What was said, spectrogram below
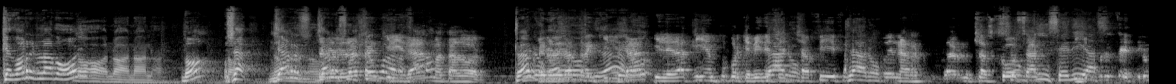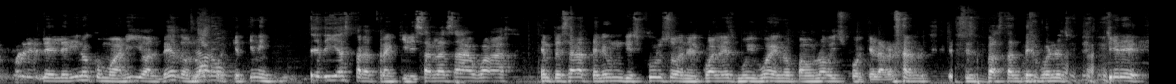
¿Quedó arreglado hoy? No, no, no, no. ¿No? O sea, ya, res- ya Pero le da resolvió tranquilidad. Matador. Claro, pero le da tranquilidad pero- y le da tiempo porque viene Claro, fecha FIFA, claro. pueden arreglar muchas Son cosas. 15 Y yo días. le vino como anillo al dedo, ¿no? Claro. Porque tienen 15 días para tranquilizar las aguas, empezar a tener un discurso en el cual es muy bueno Paunovic, porque la verdad es bastante bueno, quiere,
